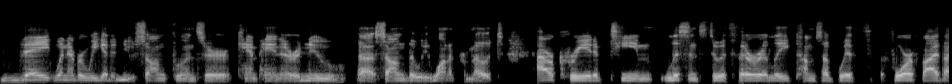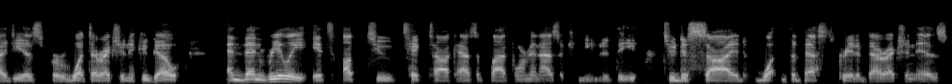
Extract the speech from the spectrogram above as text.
they whenever we get a new songfluencer campaign or a new uh, song that we want to promote our creative team listens to it thoroughly comes up with four or five ideas for what direction it could go and then really it's up to TikTok as a platform and as a community to decide what the best creative direction is.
